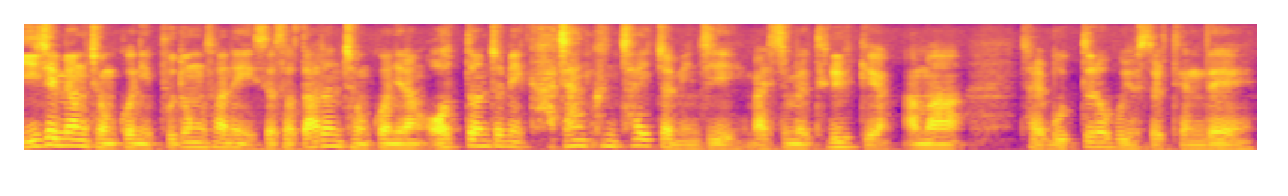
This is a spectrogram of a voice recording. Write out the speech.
이재명 정권이 부동산에 있어서 다른 정권이랑 어떤 점이 가장 큰 차이점인지 말씀을 드릴게요. 아마 잘 못 들어보셨을 텐데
